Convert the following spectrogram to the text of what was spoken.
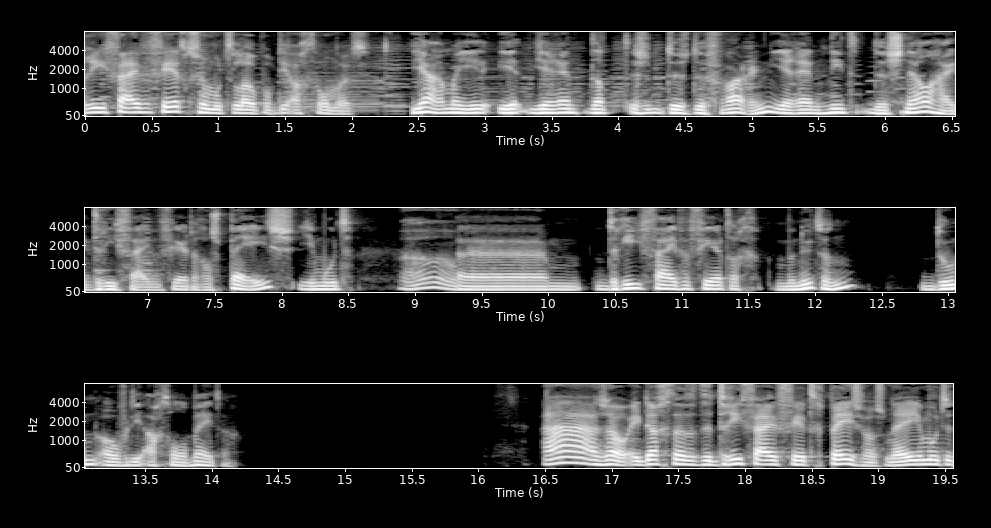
3,45 zou moeten lopen op die 800. Ja, maar je, je, je rent, dat is dus de verwarring. Je rent niet de snelheid 3,45 als pace. Je moet Oh. ehm 3,45 minuten doen over die 800 meter. Ah, zo. Ik dacht dat het de 3,45 pace was. Nee, je moet er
